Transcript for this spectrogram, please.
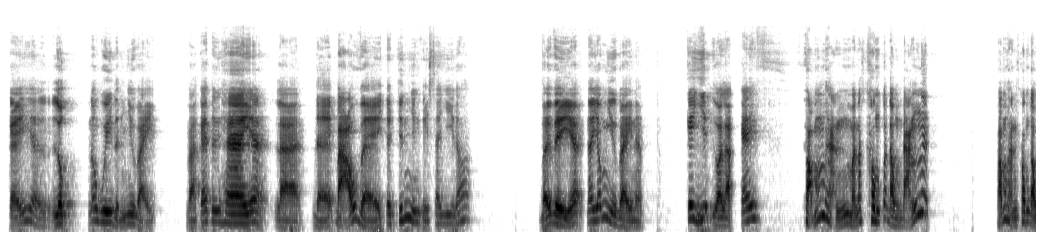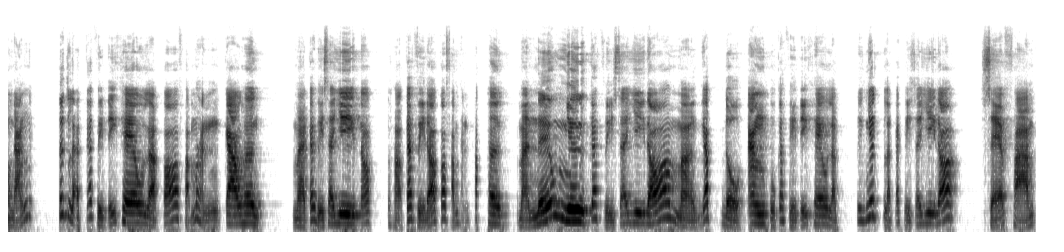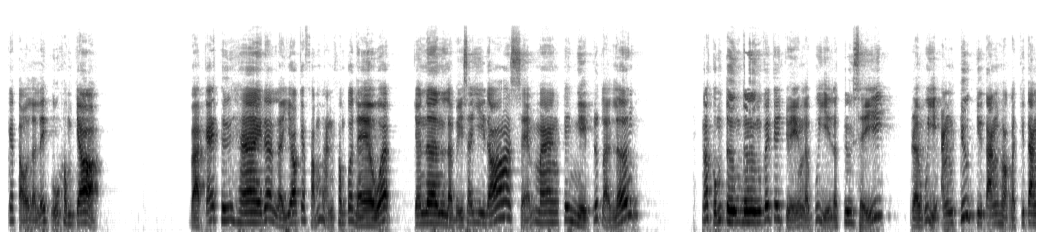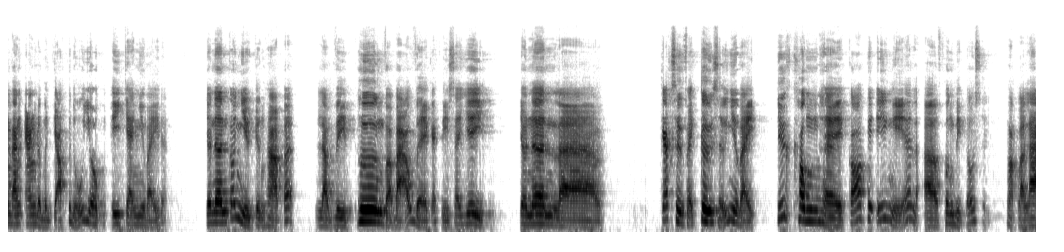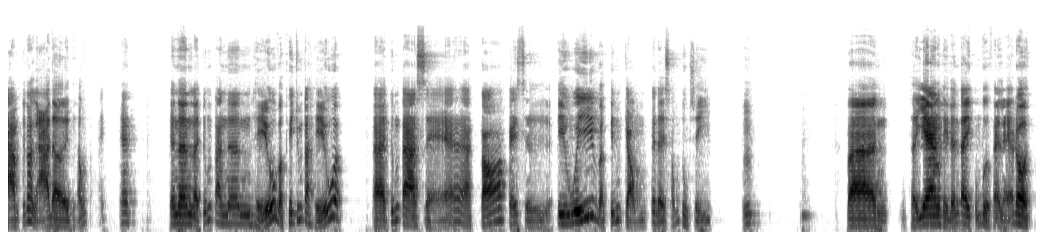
cái ờ, luật nó quy định như vậy và cái thứ hai á, là để bảo vệ cho chính những vị sa di đó. Bởi vì á, nó giống như vậy nè cái gọi là cái phẩm hạnh mà nó không có đồng đẳng phẩm hạnh không đồng đẳng, tức là các vị tỷ kheo là có phẩm hạnh cao hơn, mà các vị sa di nó, họ, các vị đó có phẩm hạnh thấp hơn. Mà nếu như các vị sa di đó mà gấp đồ ăn của các vị tỷ kheo là, thứ nhất là các vị sa di đó sẽ phạm cái tội là lấy của không cho. Và cái thứ hai đó là do cái phẩm hạnh không có đều á, cho nên là vị sa di đó sẽ mang cái nghiệp rất là lớn nó cũng tương đương với cái chuyện là quý vị là cư sĩ rồi quý vị ăn trước chư tăng hoặc là chư tăng đang ăn rồi mình chọt cái đũa vô cũng y chang như vậy đó cho nên có nhiều trường hợp á, là vì thương và bảo vệ các vị sa di cho nên là các sư phải cư xử như vậy chứ không hề có cái ý nghĩa là à, phân biệt đối xử hoặc là làm cho nó lạ đời thì không phải ha. cho nên là chúng ta nên hiểu và khi chúng ta hiểu á à, chúng ta sẽ có cái sự yêu quý và kính trọng cái đời sống tu sĩ ừ. và thời gian thì đến đây cũng vừa phải lẽ rồi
